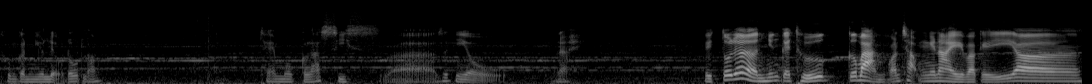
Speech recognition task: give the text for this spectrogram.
Không cần nhiên liệu đốt lắm. Thermoclassis và rất nhiều này. Thì tốt nhất là những cái thứ cơ bản quan trọng như này và cái uh,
